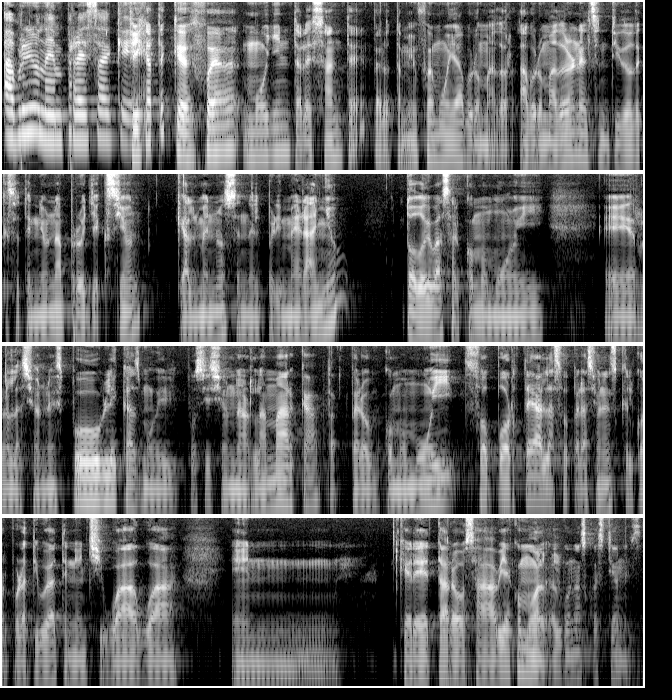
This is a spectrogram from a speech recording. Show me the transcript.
abrir una empresa que... Fíjate que fue muy interesante, pero también fue muy abrumador. Abrumador en el sentido de que se tenía una proyección que al menos en el primer año todo iba a ser como muy eh, relaciones públicas, muy posicionar la marca, pero como muy soporte a las operaciones que el corporativo ya tenía en Chihuahua, en Querétaro, o sea, había como algunas cuestiones.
